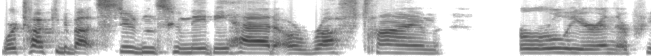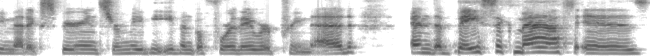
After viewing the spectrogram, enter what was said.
we're talking about students who maybe had a rough time earlier in their pre med experience, or maybe even before they were pre med. And the basic math is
